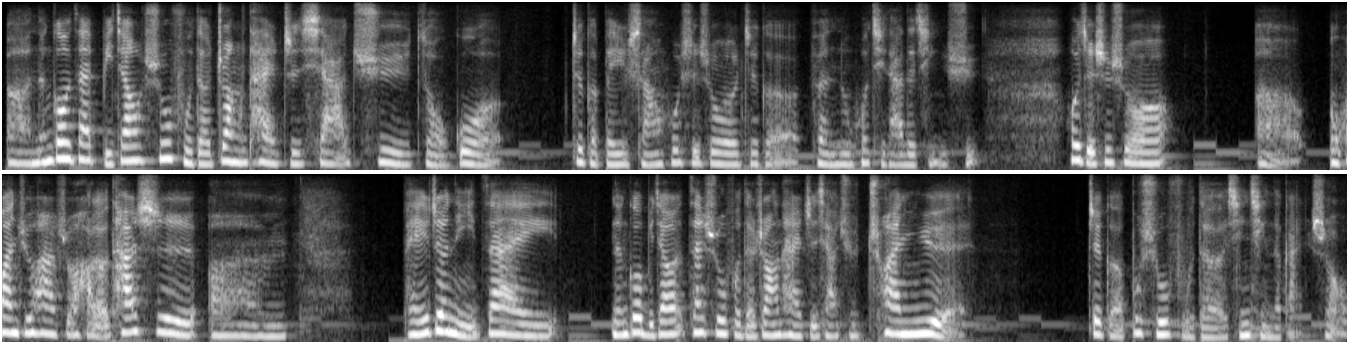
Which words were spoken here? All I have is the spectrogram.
呃，能够在比较舒服的状态之下去走过这个悲伤，或是说这个愤怒或其他的情绪，或者是说，呃。我换句话说好了，它是嗯，陪着你在能够比较在舒服的状态之下去穿越这个不舒服的心情的感受，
